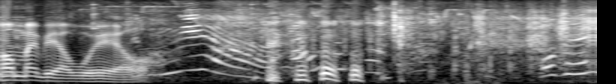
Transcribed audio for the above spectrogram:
Oh, maybe I will. Yeah. well, honey,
